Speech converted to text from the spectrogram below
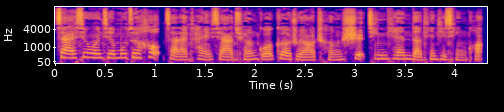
在新闻节目最后，再来看一下全国各主要城市今天的天气情况。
